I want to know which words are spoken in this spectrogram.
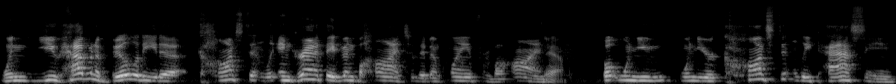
when you have an ability to constantly and granted they've been behind so they've been playing from behind yeah but when you when you're constantly passing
